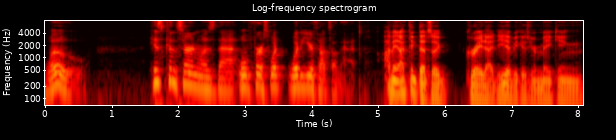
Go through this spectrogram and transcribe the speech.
"Whoa." His concern was that. Well, first, what what are your thoughts on that? I mean, I think that's a great idea because you're making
